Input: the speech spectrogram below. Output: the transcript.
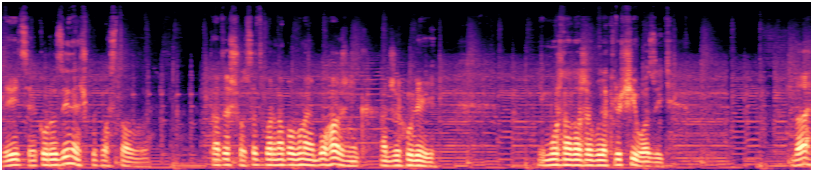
Дивіться, яку резиночку поставили. Та ти що, це тепер наповняє багажник від Жигулей. І можна навіть буде ключі возити. Да?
